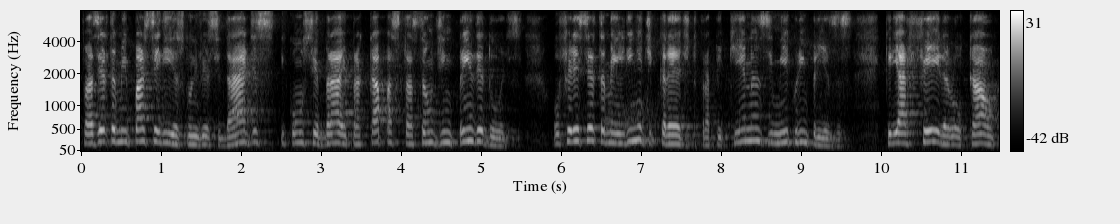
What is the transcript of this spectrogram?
Fazer também parcerias com universidades e com o SEBRAE para capacitação de empreendedores. Oferecer também linha de crédito para pequenas e microempresas. Criar feira local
